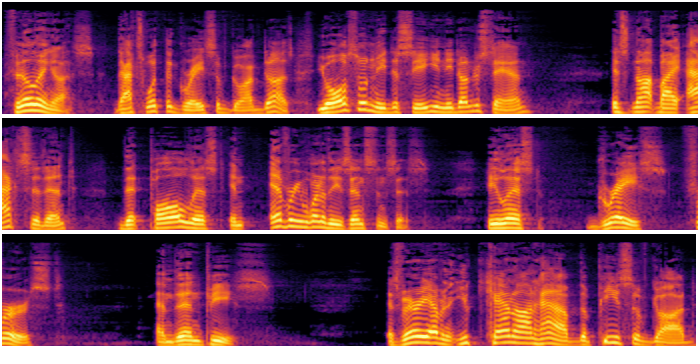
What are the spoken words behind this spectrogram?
filling us. That's what the grace of God does. You also need to see, you need to understand, it's not by accident that Paul lists in every one of these instances, he lists grace first and then peace. It's very evident. You cannot have the peace of God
